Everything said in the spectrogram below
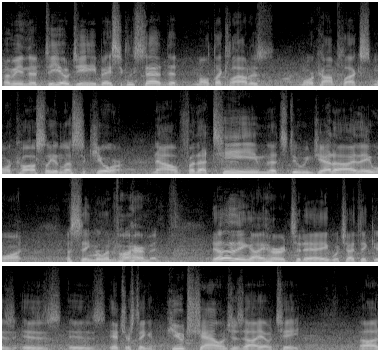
I mean, the DoD basically said that multi-cloud is more complex, more costly, and less secure. Now, for that team that's doing JEDI, they want a single environment. The other thing I heard today, which I think is, is, is interesting, huge challenge is IoT. Uh,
